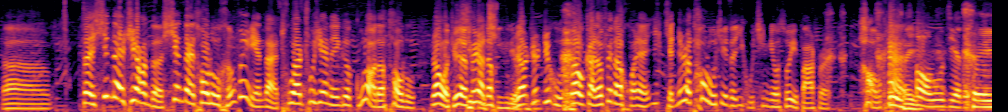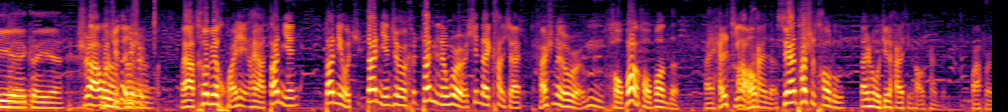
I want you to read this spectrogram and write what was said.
呃，在现在这样的现代套路横飞年代，突然出现了一个古老的套路，让我觉得非常的让这这股让我感到非常怀念，一简直是套路界的一股清流，所以八分，好看套路界的可以可以。是啊，我觉得就是，哎呀，特别怀念，哎呀，当年当年我去，当年这个当年的味儿，现在看起来还是那个味儿，嗯，好棒好棒的，哎，还是挺好看的。虽然它是套路，但是我觉得还是挺好看的，八分。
